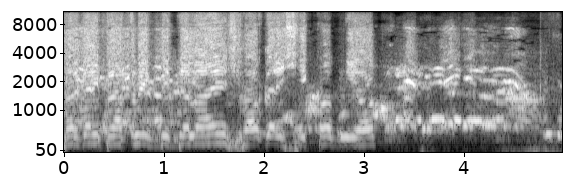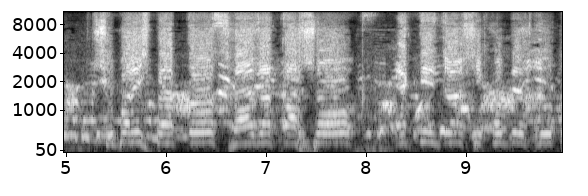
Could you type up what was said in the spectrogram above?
সরকারি প্রাথমিক বিদ্যালয়ে, সহকারী শিক্ষক নিয়োগ। সুপারিশ প্রাপ্ত ছয় হাজার পাঁচশো একত্রিশ জন শিক্ষকদের দ্রুত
